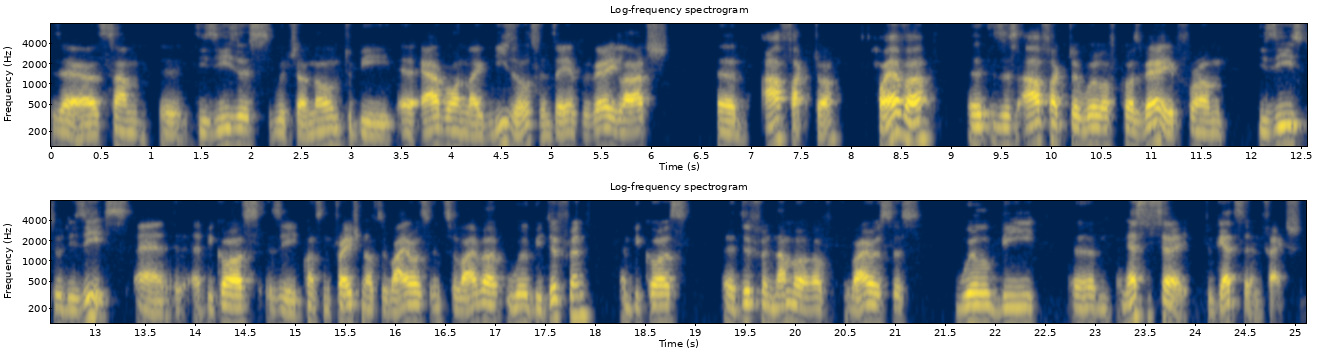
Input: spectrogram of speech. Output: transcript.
there are some uh, diseases which are known to be uh, airborne like measles, and they have a very large um, R factor. However, uh, this R factor will, of course, vary from disease to disease, uh, because the concentration of the virus in saliva will be different, and because a different number of viruses will be um, necessary to get the infection.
